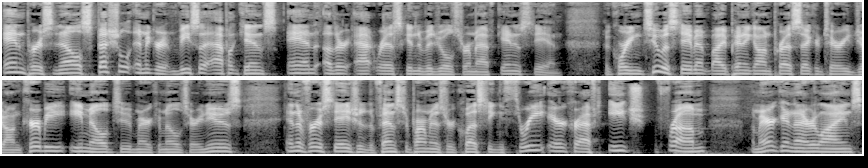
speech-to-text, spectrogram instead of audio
and personnel, special immigrant visa applicants, and other at risk individuals from Afghanistan. According to a statement by Pentagon Press Secretary John Kirby, emailed to American Military News, in the first stage, the Defense Department is requesting three aircraft each from American Airlines,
